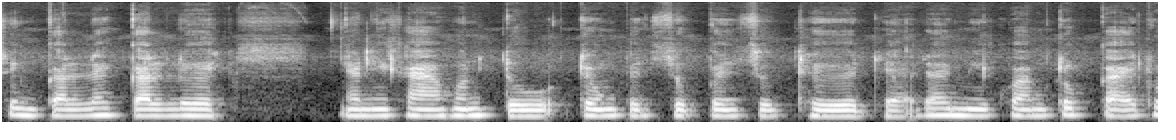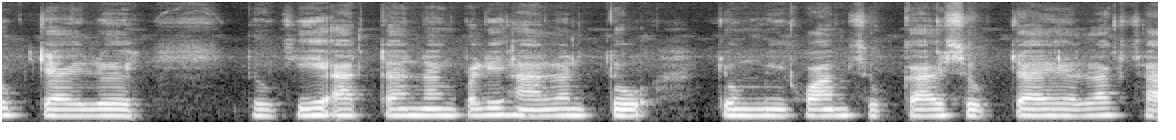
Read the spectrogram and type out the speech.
ซึ่งกันและกันเลยอานิคาหนตุจงเป็นสุขเป็นสุขเถิดอย่าได้มีความทุกข์กายทุกใจเลยตุขีอัตตานังปริหารันตุจงมีความสุขกายสุขใจ รักษา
